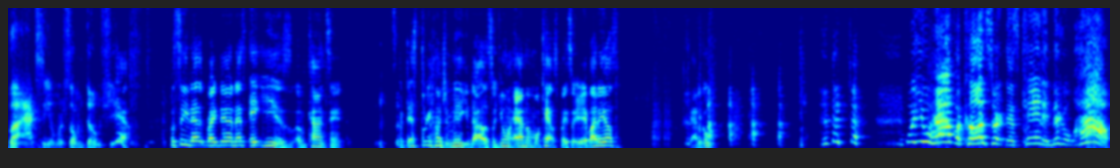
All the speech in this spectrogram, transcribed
by Axiom or some dumb shit. Yeah. But see that right there, that's eight years of content. But that's three hundred million dollars, so you don't have no more cap space. So everybody else gotta go. when you have a concert that's canon, nigga, how?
